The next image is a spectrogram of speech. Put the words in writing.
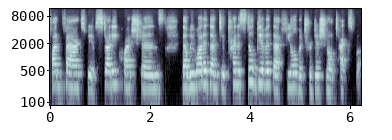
fun facts, we have study questions that we wanted them to kind of still give it that feel of a traditional textbook.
